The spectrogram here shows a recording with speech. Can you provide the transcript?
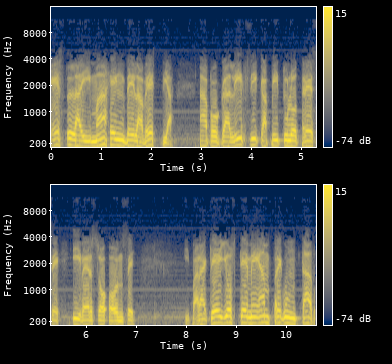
es la imagen de la bestia. Apocalipsis capítulo 13 y verso 11. Y para aquellos que me han preguntado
